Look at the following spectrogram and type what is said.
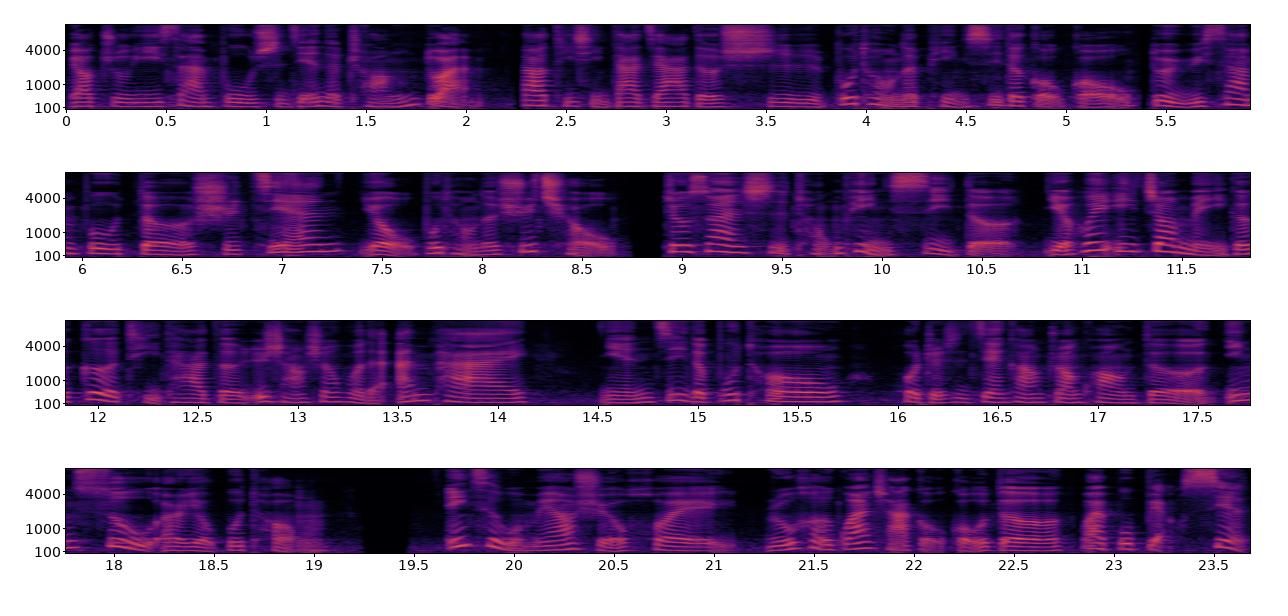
要注意散步时间的长短。要提醒大家的是，不同的品系的狗狗对于散步的时间有不同的需求。就算是同品系的，也会依照每一个个体它的日常生活的安排、年纪的不同，或者是健康状况的因素而有不同。因此，我们要学会如何观察狗狗的外部表现，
